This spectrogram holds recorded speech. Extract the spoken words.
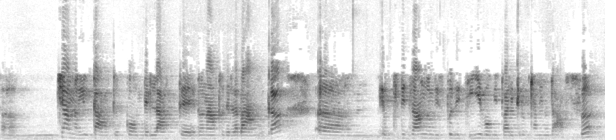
Um, aiutato con del latte donato della banca ehm, e utilizzando un dispositivo, mi pare che lo chiamino DAS,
